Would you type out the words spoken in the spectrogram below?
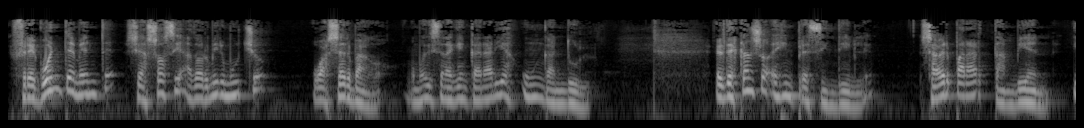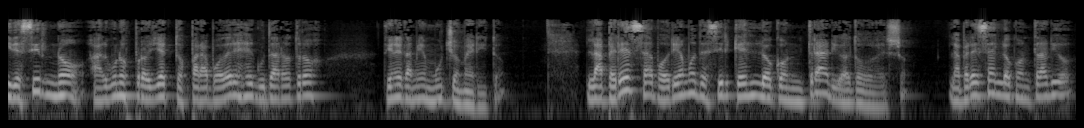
Frecuentemente se asocia a dormir mucho o a ser vago, como dicen aquí en Canarias, un gandul. El descanso es imprescindible. Saber parar también y decir no a algunos proyectos para poder ejecutar otros tiene también mucho mérito. La pereza podríamos decir que es lo contrario a todo eso. La pereza es lo contrario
